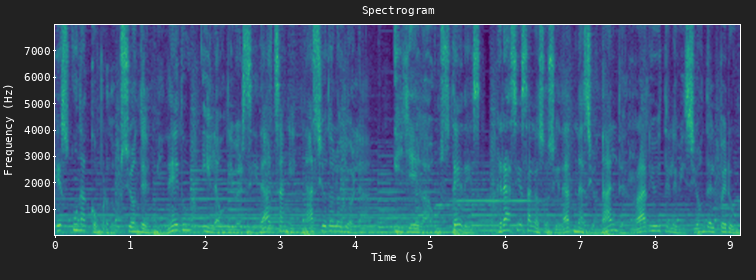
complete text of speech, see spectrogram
es una coproducción del Minedu y la Universidad San Ignacio de Loyola y llega a ustedes gracias a la Sociedad Nacional de Radio y Televisión del Perú.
